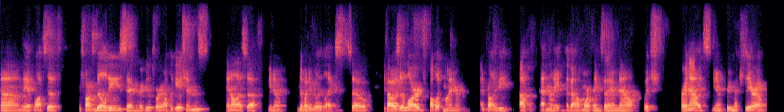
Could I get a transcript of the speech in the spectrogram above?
Um, they have lots of responsibilities and regulatory obligations and all that stuff. You know, nobody really likes. So if I was a large public miner, I'd probably be up at night about more things than I am now, which right now it's you know pretty much zero.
